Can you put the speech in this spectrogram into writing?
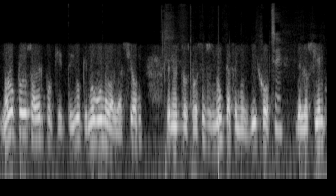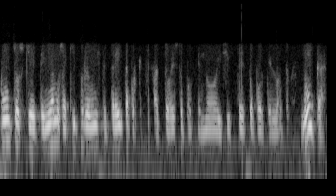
No lo puedo saber porque te digo que no hubo una evaluación de nuestros procesos, nunca se nos dijo de los 100 puntos que teníamos aquí, pues reuniste 30 porque te faltó esto, porque no hiciste esto, porque el otro. Nunca,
